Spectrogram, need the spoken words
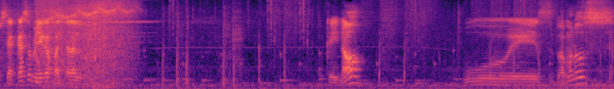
Si acaso me llega a faltar algo. Ok, no. Pues vámonos.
